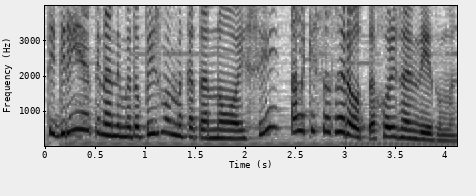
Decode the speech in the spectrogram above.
Την κρίνια την αντιμετωπίζουμε με κατανόηση αλλά και σταθερότητα, χωρίς να ενδίδουμε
